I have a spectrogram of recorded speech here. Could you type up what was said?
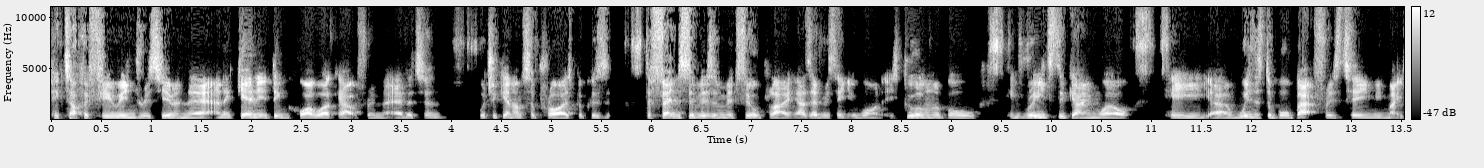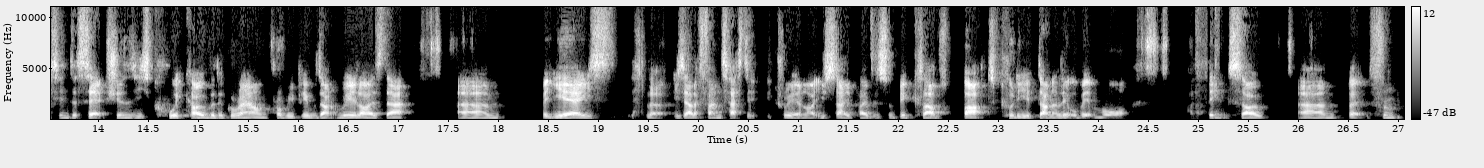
Picked up a few injuries here and there, and again, it didn't quite work out for him at Everton. Which again, I'm surprised because defensive is a midfield play. He has everything you want. He's good on the ball. He reads the game well. He uh, wins the ball back for his team. He makes interceptions. He's quick over the ground. Probably people don't realise that. Um, but yeah, he's look. He's had a fantastic career, and like you say, played for some big clubs. But could he have done a little bit more? I think so. Um, but from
